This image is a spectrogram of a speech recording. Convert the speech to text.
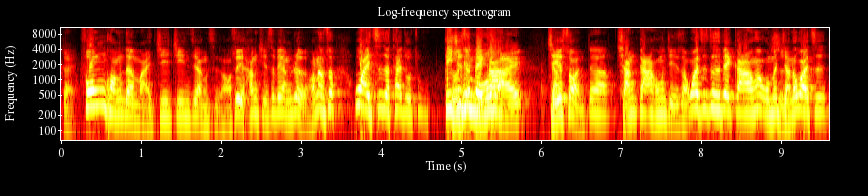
对，疯狂的买基金这样子哦，所以行情是非常热。好，那我们说外资。的态度的确是被嘎结算，对啊，强嘎空结算，外资真是被嘎。那我们讲的外资，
